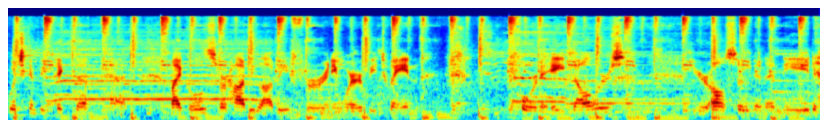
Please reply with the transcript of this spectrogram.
which can be picked up at Michael's or Hobby Lobby for anywhere between four to eight dollars. You're also going to need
